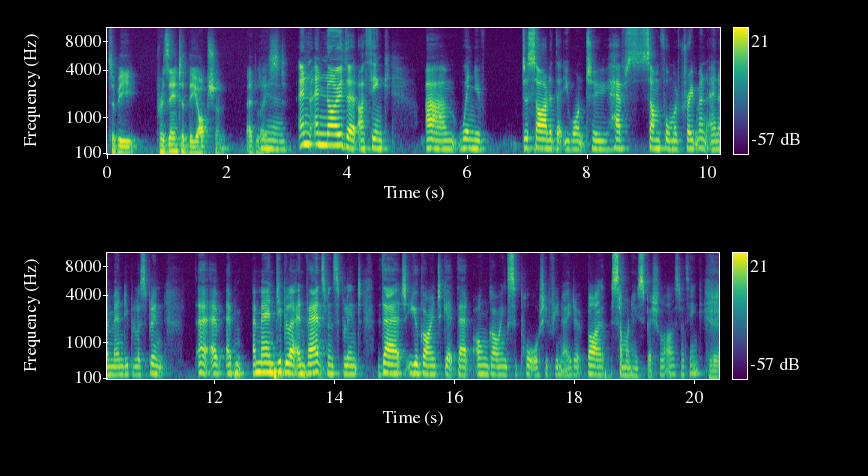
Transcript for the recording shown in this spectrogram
to be presented the option at least, yeah. and and know that I think um, when you've decided that you want to have some form of treatment and a mandibular splint a, a, a, mandibular advancement splint that you're going to get that ongoing support if you need it by someone who's specialised. I think. Yeah.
